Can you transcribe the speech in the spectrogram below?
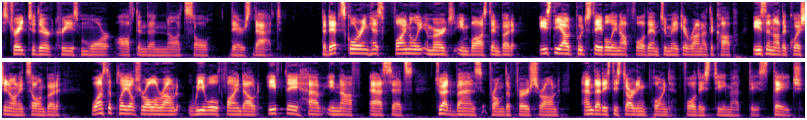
straight to their crease more often than not, so there's that. The depth scoring has finally emerged in Boston, but is the output stable enough for them to make a run at the Cup? Is another question on its own, but once the playoffs roll around, we will find out if they have enough assets to advance from the first round and that is the starting point for this team at this stage.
